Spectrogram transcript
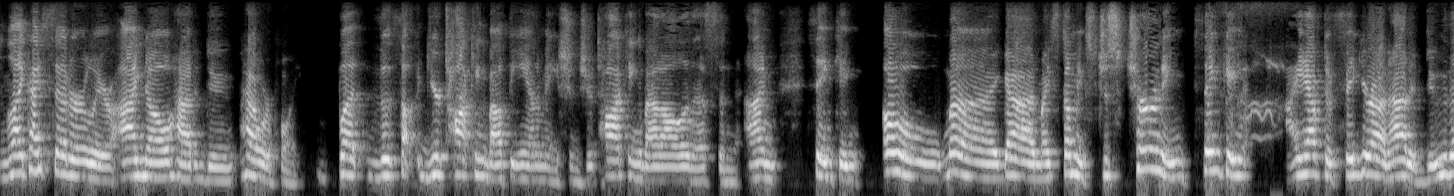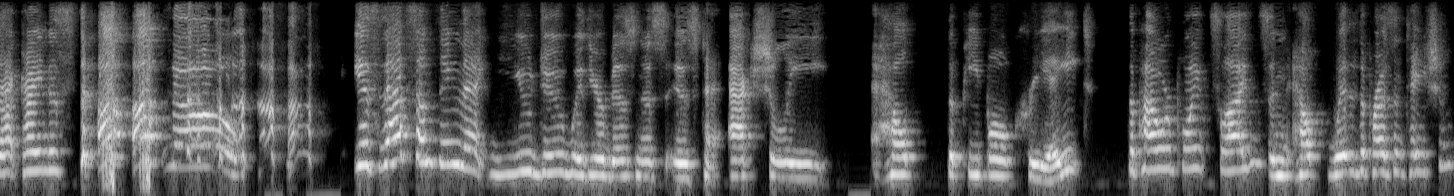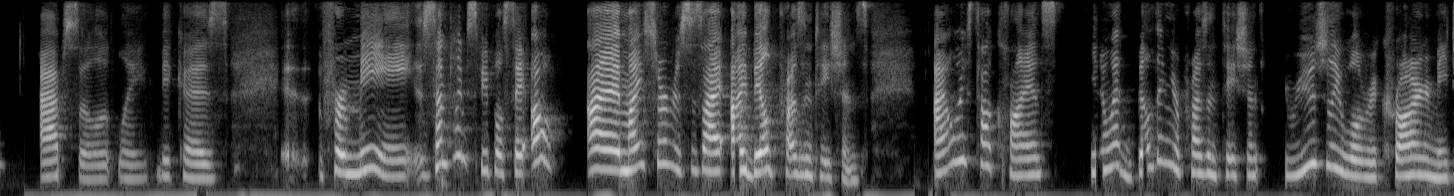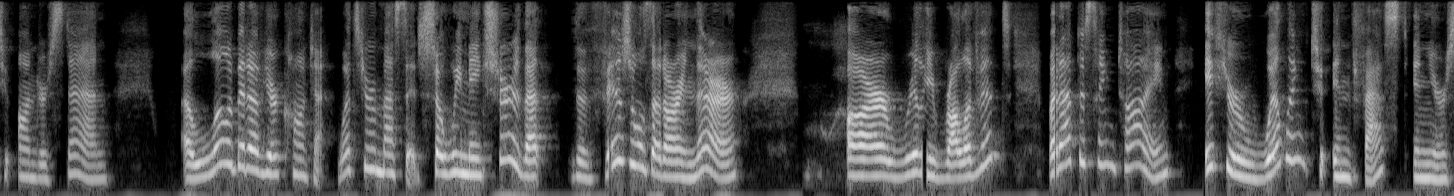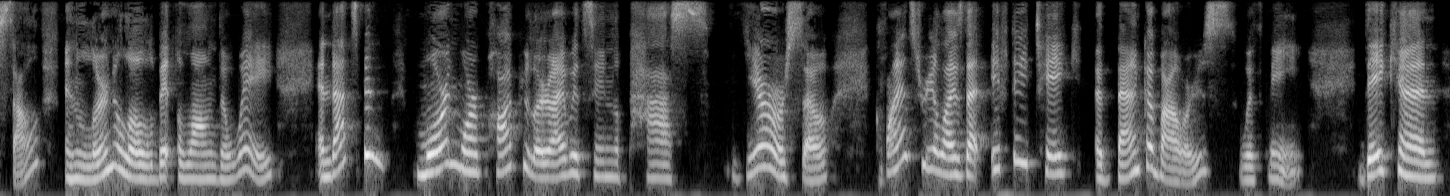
like I said earlier, I know how to do PowerPoint, but the th- you're talking about the animations, you're talking about all of this, and I'm thinking, oh my God, my stomach's just churning, thinking I have to figure out how to do that kind of stuff. no. is that something that you do with your business is to actually help the people create the PowerPoint slides and help with the presentation? Absolutely, because eh, for me, sometimes people say, "Oh, I my services I I build presentations." I always tell clients, you know what, building your presentation usually will require me to understand a little bit of your content. What's your message? So we make sure that the visuals that are in there are really relevant, but at the same time, if you're willing to invest in yourself and learn a little bit along the way, and that's been more and more popular, I would say, in the past year or so, clients realize that if they take a bank of hours with me, they can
